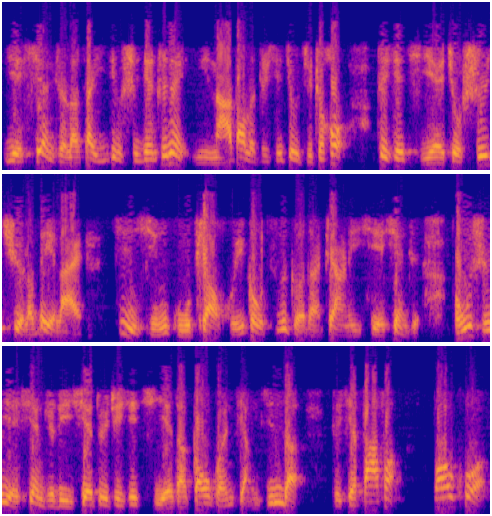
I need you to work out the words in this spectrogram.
也限制了在一定时间之内，你拿到了这些救济之后，这些企业就失去了未来进行股票回购资格的这样的一些限制。同时，也限制了一些对这些企业的高管奖金的这些发放，包括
